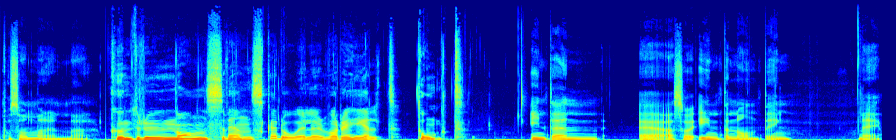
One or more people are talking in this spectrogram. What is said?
på sommaren där. Kunde du någon svenska då eller var det helt tomt? Inte en, eh, alltså inte någonting. Nej.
